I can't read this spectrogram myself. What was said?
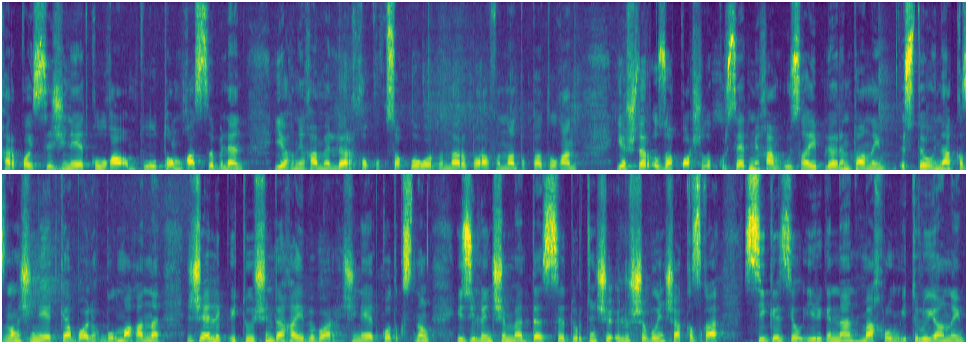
Һәр кайсы җинаять кылуга омтылу тамгасы белән, ягъни гамәлләр хукук саклау органнары тарафыннан туктатылган. Яшьләр озак каршылык күрсәтми һәм үз гаепләрен таный. Өстәвенә кызның җинаятькә балык булмаганны җәлеп итү өчен дә гаебе бар. Җинаят кодексының 150 маддәсе 4 өлеше буенча кызга 8 ел ирегеннән мәхрүм ителү яный.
